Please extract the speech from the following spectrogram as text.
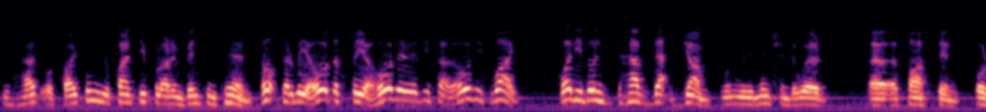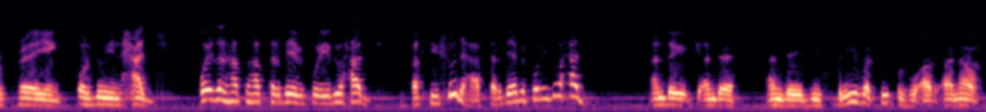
jihad or fighting, you find people are inventing terms? Oh, tarbiyah, oh, tasfiyah, oh, this, oh, this. Why? Why do you don't have that jump when we mention the word uh, fasting or praying or doing hajj? Why you don't have to have tarbiyah before you do hajj? In fact, you should have tarbiyah before you do Hajj. And the and the and the disbeliever people who are, are now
